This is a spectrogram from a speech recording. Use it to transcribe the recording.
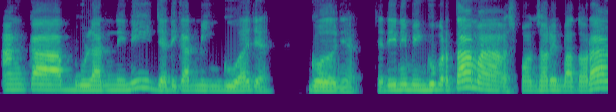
angka bulan ini jadikan minggu aja goalnya. Jadi ini minggu pertama sponsori empat orang,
